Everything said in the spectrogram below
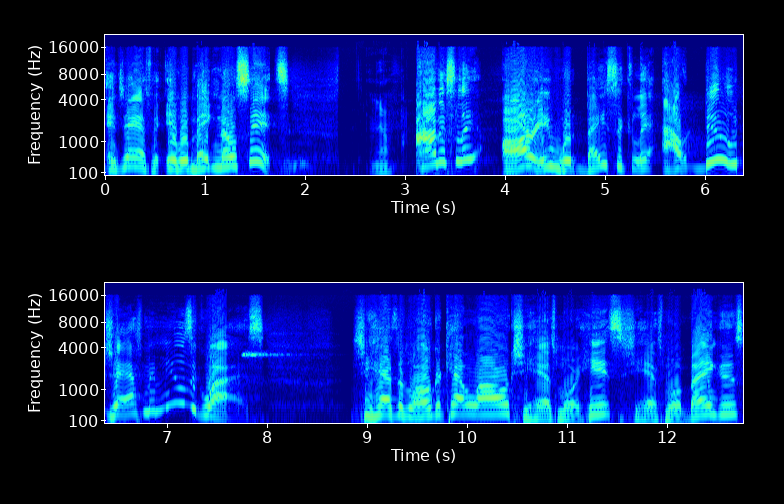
and Jasmine." It would make no sense. Yeah. Honestly, Ari would basically outdo Jasmine music wise. She has a longer catalog. She has more hits. She has more bangers.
